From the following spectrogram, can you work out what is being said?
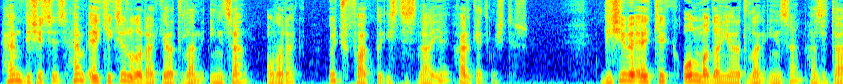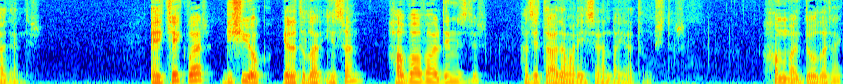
hem dişisiz hem erkeksiz olarak yaratılan insan olarak üç farklı istisnayı hark etmiştir. Dişi ve erkek olmadan yaratılan insan Hazreti Adem'dir. Erkek var, dişi yok yaratılan insan Havva validemizdir. Hazreti Adem Aleyhisselam'dan yaratılmıştır. Ham madde olarak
